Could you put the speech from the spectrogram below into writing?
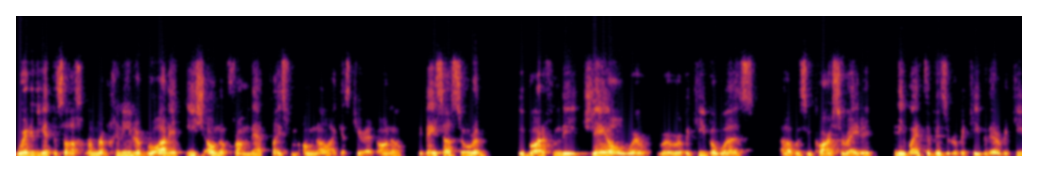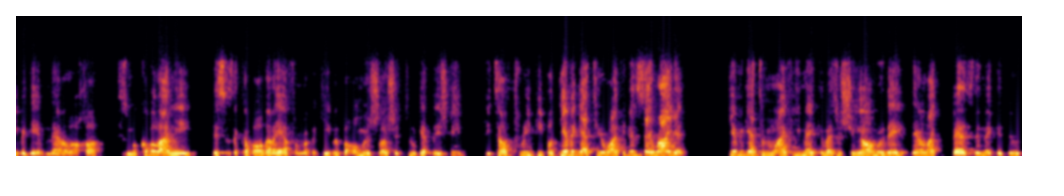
Where did you get this halacha from? Reb Chanina brought it, Ish Ono from that place from Ono, I guess Kiryat Ono. Base Asurim. He brought it from the jail where, where Rabbi Kiva was uh, was incarcerated, and he went to visit Rabbi Kiva there. Rabbi Kiva gave him that halacha. He says, Makubalani, this is the kabbalah that I have from Rabbi Kiva, but Omer Shloshet get Lishki. If you tell three people, give a get to your wife, he didn't say write it give a get to my wife, you make them as a shiyomu, they, they're like bezdin, they could do,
